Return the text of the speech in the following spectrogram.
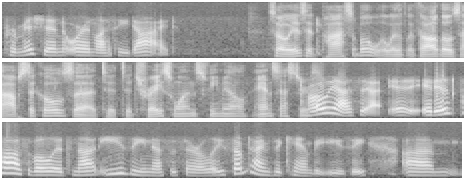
permission or unless he died. So, is it possible with, with all those obstacles uh, to, to trace one's female ancestors? Oh, yes, uh, it, it is possible. It's not easy necessarily. Sometimes it can be easy. Um,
